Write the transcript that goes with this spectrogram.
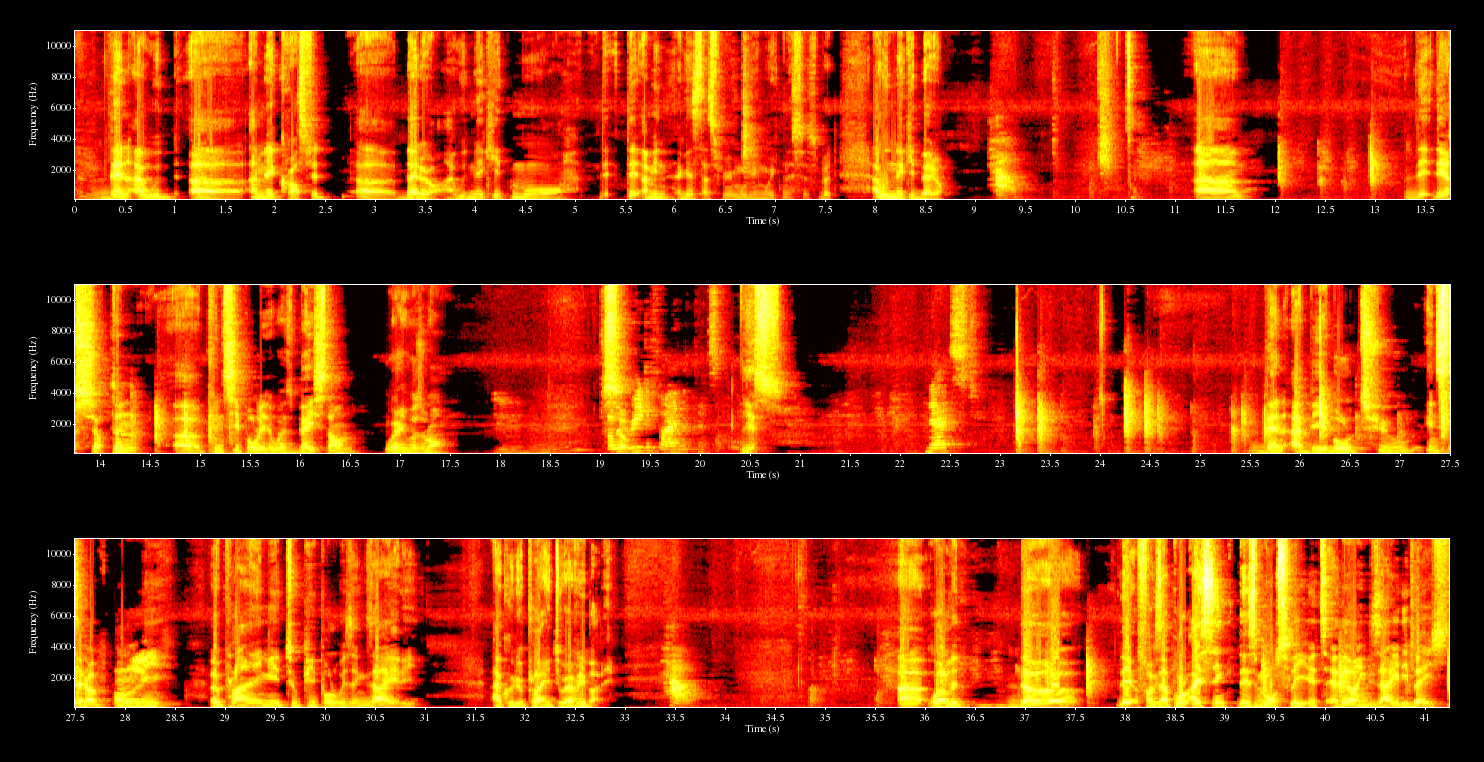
Then I would uh, I make CrossFit uh, better. I would make it more. th- th- I mean, I guess that's removing weaknesses, but I would make it better. how? Um, th- there are certain uh, principle it was based on where it was wrong. I So would redefine the principle. yes, Next, then I'd be able to instead of only applying it to people with anxiety, I could apply it to everybody. how? Uh, well, the, the, the for example, I think there's mostly it's either anxiety based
